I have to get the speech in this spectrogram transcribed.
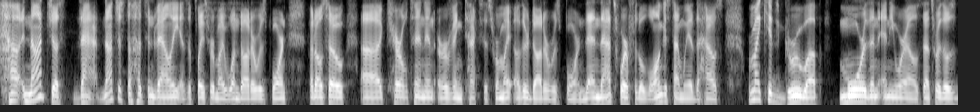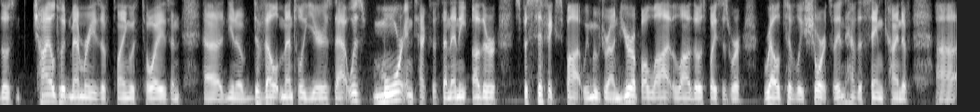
how not just that, not just the Hudson Valley as a place where my one daughter was born, but also uh, Carrollton and Irving, Texas, where my other daughter was born. And that's where, for the longest time, we had the house where my kids grew up more than anywhere else. That's where those those childhood memories of playing with toys and uh, you know developmental years. That was more in Texas than any other specific spot. We moved around Europe a lot. A lot of those places were relatively short, so they didn't have the same kind of uh,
